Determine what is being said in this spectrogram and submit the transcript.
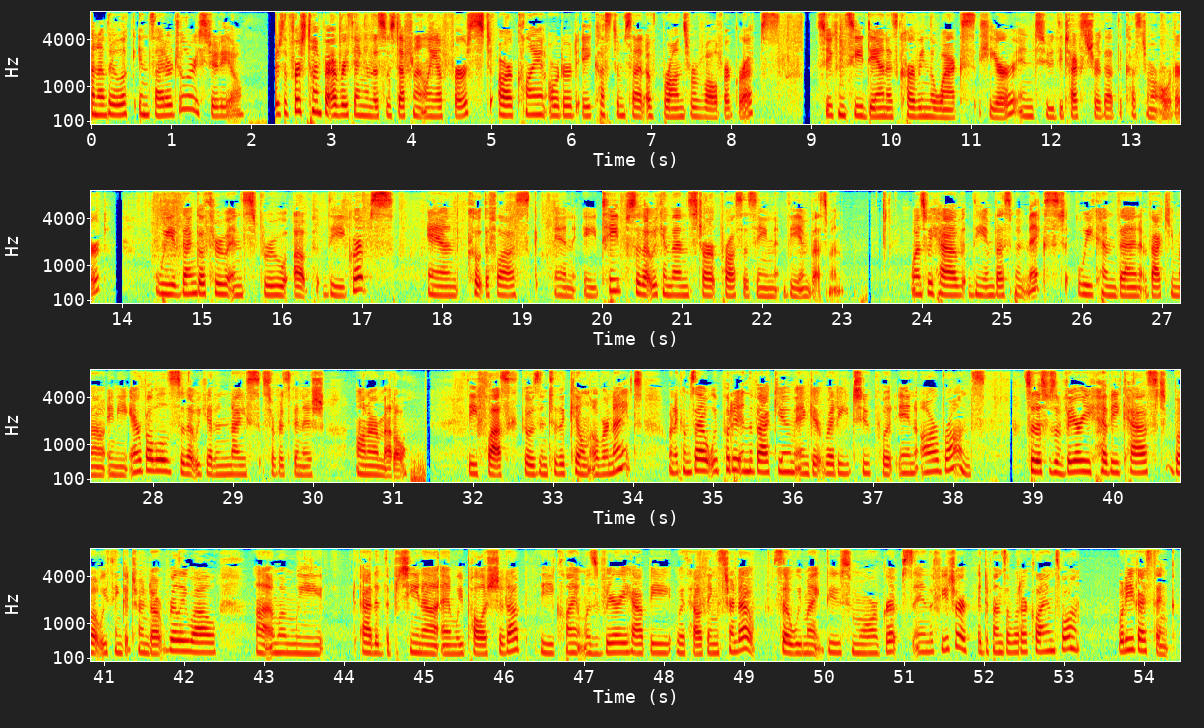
Another look inside our jewelry studio. There's a first time for everything, and this was definitely a first. Our client ordered a custom set of bronze revolver grips. So you can see Dan is carving the wax here into the texture that the customer ordered. We then go through and sprue up the grips and coat the flask in a tape so that we can then start processing the investment. Once we have the investment mixed, we can then vacuum out any air bubbles so that we get a nice surface finish on our metal. The flask goes into the kiln overnight. When it comes out, we put it in the vacuum and get ready to put in our bronze. So this was a very heavy cast, but we think it turned out really well. Uh, and when we added the patina and we polished it up, the client was very happy with how things turned out. So we might do some more grips in the future. It depends on what our clients want. What do you guys think?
